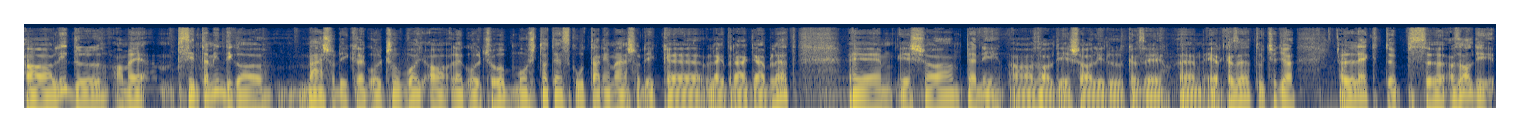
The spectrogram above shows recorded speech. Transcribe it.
a Lidl, amely szinte mindig a második legolcsóbb, vagy a legolcsóbb, most a Tesco utáni második eh, legdrágább lett, eh, és a Penny az Aldi és a Lidl közé eh, érkezett, úgyhogy a legtöbbször, az Aldi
